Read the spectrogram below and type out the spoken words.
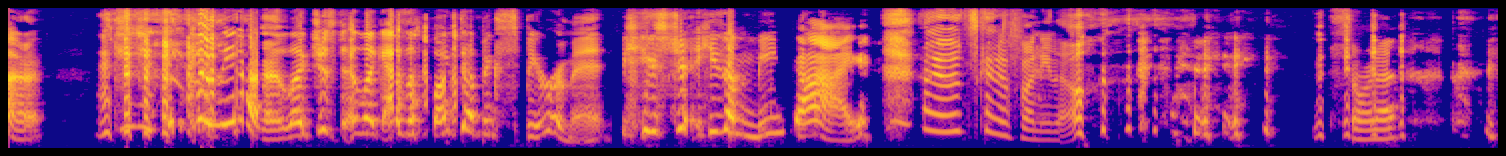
here. Come here. Like, just like as a fucked up experiment. He's just, he's a mean guy. That's kind of funny though. Sorta. but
